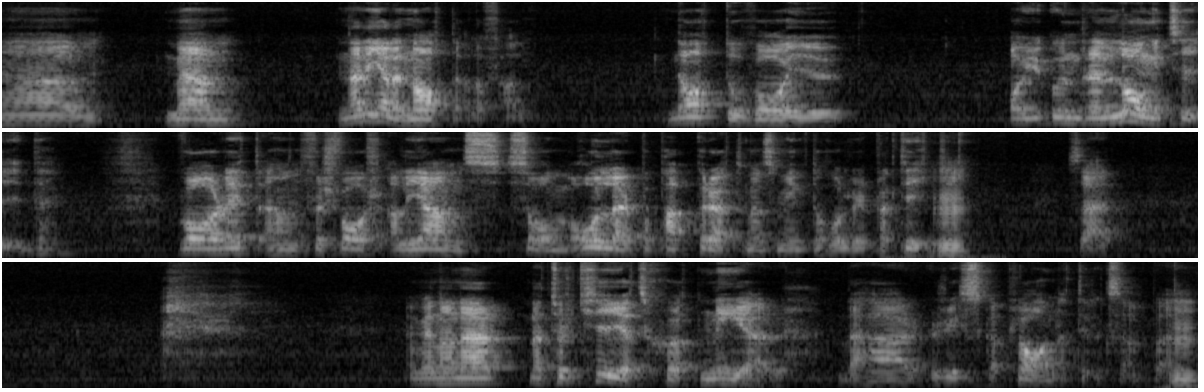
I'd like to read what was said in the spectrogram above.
Ehm, men när det gäller NATO i alla fall. NATO var ju, har ju under en lång tid varit en försvarsallians som håller på pappret men som inte håller i praktiken. Mm. Så här. Jag menar när, när Turkiet sköt ner det här ryska planet till exempel. Mm.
